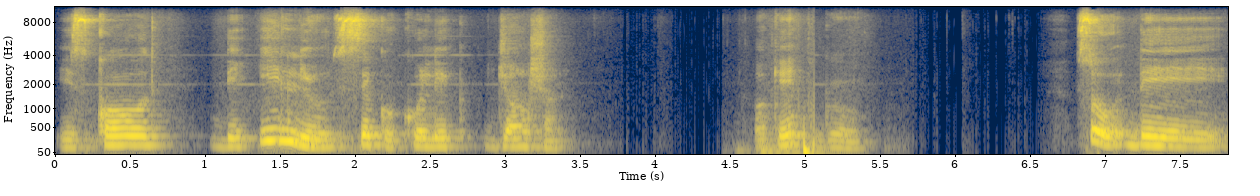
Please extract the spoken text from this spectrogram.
is called the ileocecocolic junction, okay. Go. So the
